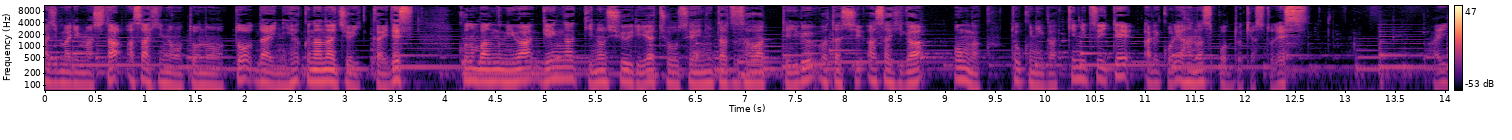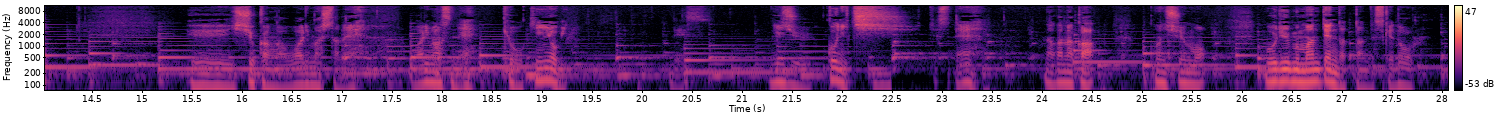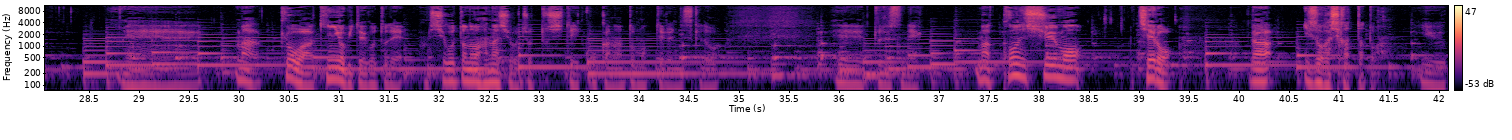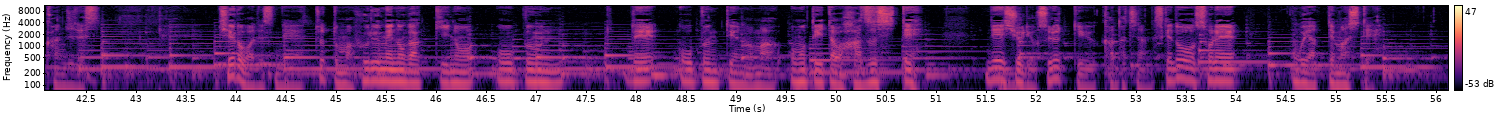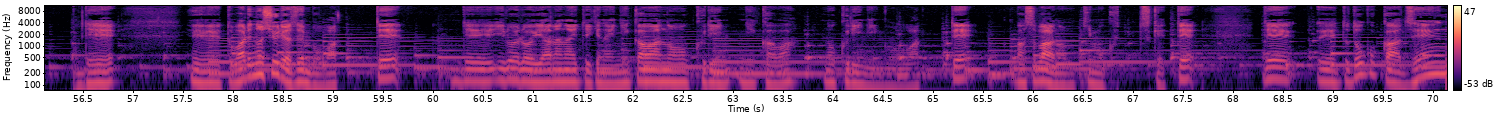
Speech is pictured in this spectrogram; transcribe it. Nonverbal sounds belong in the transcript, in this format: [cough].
始まりました。朝日の音の音第271回です。この番組は弦楽器の修理や調整に携わっている私朝日が音楽特に楽器についてあれこれ話すポッドキャストです。はい。えー、1週間が終わりましたね。終わりますね。今日金曜日。です。25日ですね。なかなか今週もボリューム満点だったんですけど、えー、今日は金曜日ということで仕事の話をちょっとしていこうかなと思ってるんですけどえー、っとですねまあ今週もチェロが忙しかったという感じです。チェロはですねちょっとまあ古めの楽器のオープンでオープンっていうのはまあ表板を外してで修理をするっていう形なんですけどそれをやってまして。で、えーと、割れの修理は全部終わってでいろいろやらないといけない2革のクリ2革のクリーニングを終わってバスバーの浮きもくっつけてで、えーと、どこか前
